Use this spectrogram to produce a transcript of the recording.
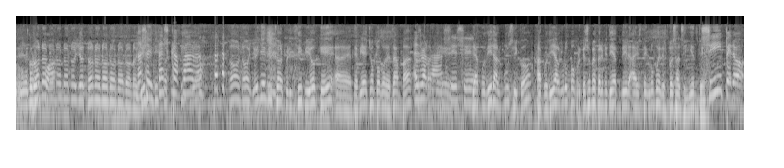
el No, grupo. no, no, no, no, no, yo, no, no, no, no, no, no, no. Se te ha escapado. No, no, yo ya he dicho al principio que eh, te había hecho un poco de trampa. Es verdad, parte sí, sí. De acudir al músico, acudir al grupo, porque eso me permitía acudir a este grupo y después al siguiente. Sí, pero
